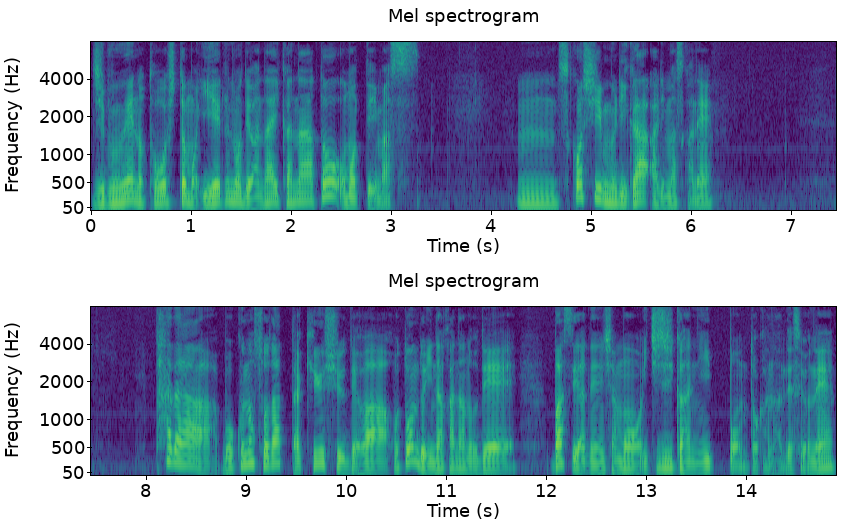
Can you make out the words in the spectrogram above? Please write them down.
自分への投資とも言えるのではないかなと思っています。うん少し無理がありますかね。ただ僕の育った九州ではほとんど田舎なのでバスや電車も1時間に1本とかなんですよね。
